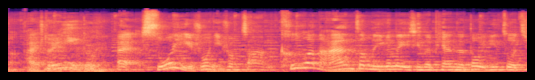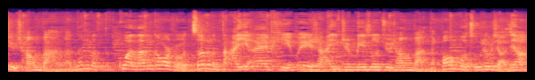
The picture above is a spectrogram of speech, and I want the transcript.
了。哎，对重映对，哎，所以说你说咱柯南这么一个类型的片子都已经做剧场版了，那么灌篮高手这么大一 IP，为啥一直没做剧场版呢？包括足球小将，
